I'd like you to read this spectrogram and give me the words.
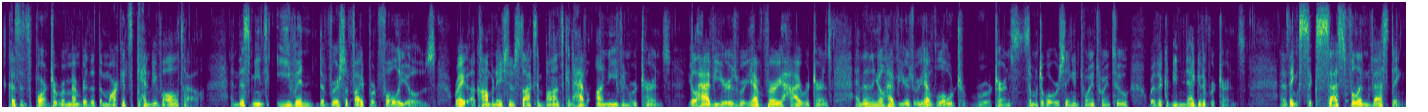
Because it's important to remember that the markets can be volatile. And this means even diversified portfolios, right, a combination of stocks and bonds can have uneven returns. You'll have years where you have very high returns, and then you'll have years where you have low t- returns, similar to what we're seeing in 2022, where there could be negative returns. And I think successful investing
